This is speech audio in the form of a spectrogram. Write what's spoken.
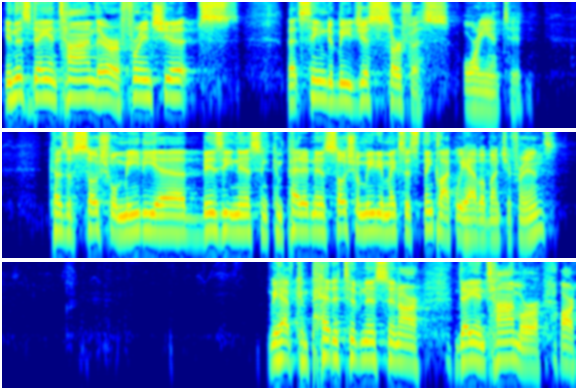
In this day and time, there are friendships that seem to be just surface oriented. Because of social media, busyness, and competitiveness, social media makes us think like we have a bunch of friends. We have competitiveness in our day and time, or our,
